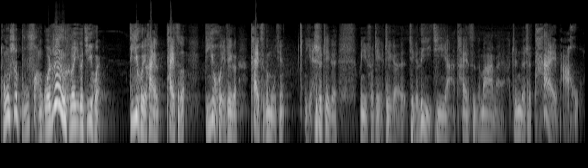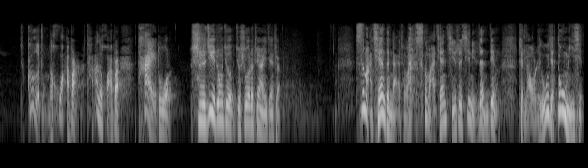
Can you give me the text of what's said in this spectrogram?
同时不放过任何一个机会，诋毁汉太子，诋毁这个太子的母亲，也是这个。我跟你说，这个这个这个骊姬呀，太子的妈妈呀，真的是太跋扈了，就各种的画瓣他的画瓣太多了。《史记》中就就说了这样一件事。司马迁跟大家说，司马迁其实心里认定了，这老刘家都迷信，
